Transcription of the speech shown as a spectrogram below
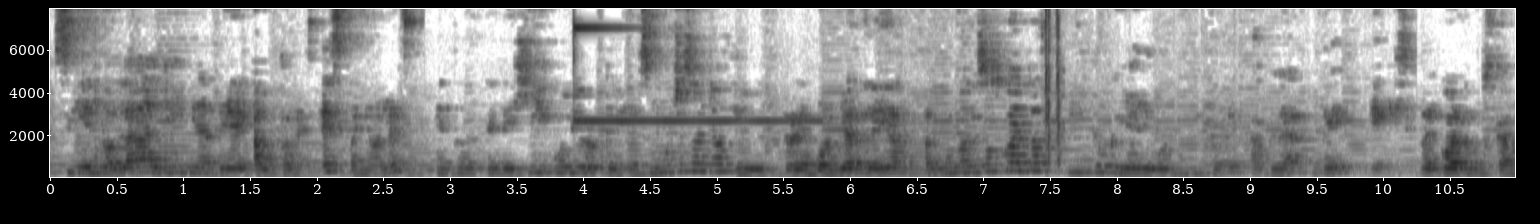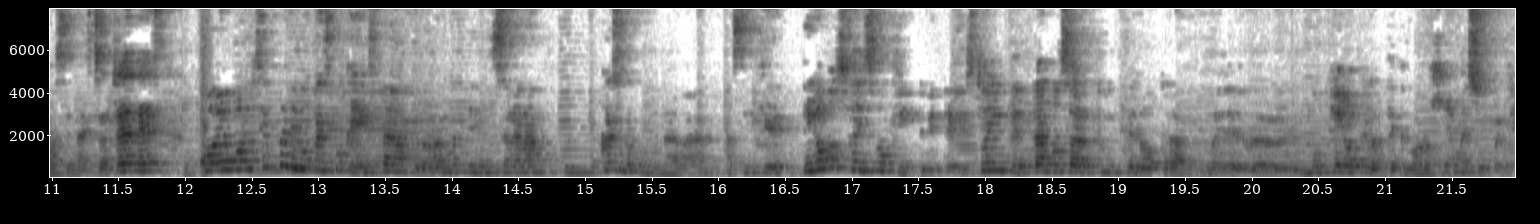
siguiendo la línea de autores españoles, entonces elegí un libro que leí hace muchos años y volví a leer algunos de sus cuentos y creo que ya llegó el momento de hablar de él. Recuerden buscarnos en nuestras redes. Oye, bueno, siempre digo Facebook e Instagram, pero realmente en Instagram casi no pongo nada. Así que digamos Facebook y Twitter. Estoy intentando usar Twitter otra vez. No quiero que la tecnología me supere.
